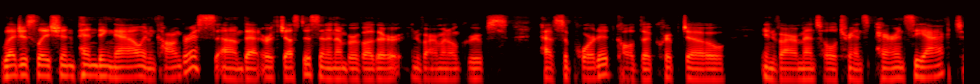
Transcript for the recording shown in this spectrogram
legislation pending now in Congress um, that Earthjustice and a number of other environmental groups have supported, called the Crypto Environmental Transparency Act,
